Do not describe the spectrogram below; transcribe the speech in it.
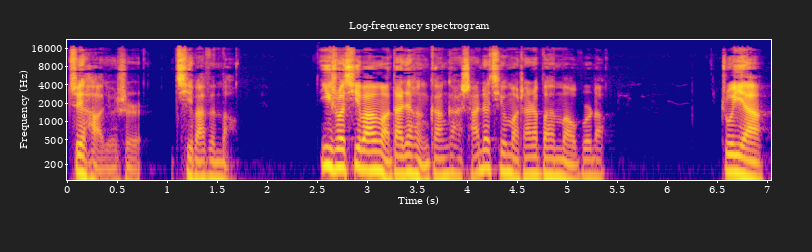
最好就是七八分饱。一说七八分饱，大家很尴尬，啥叫七分饱？啥叫八分饱？我不知道。注意啊，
